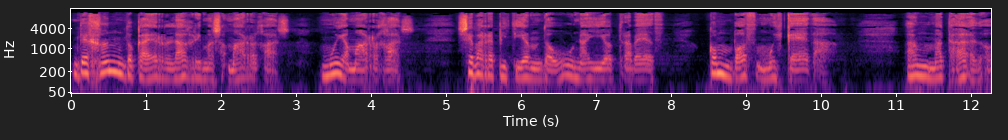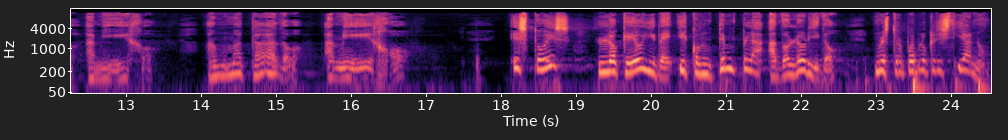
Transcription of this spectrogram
dejando caer lágrimas amargas, muy amargas, se va repitiendo una y otra vez, con voz muy queda. Han matado a mi hijo, han matado a mi hijo. Esto es lo que hoy ve y contempla adolorido nuestro pueblo cristiano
